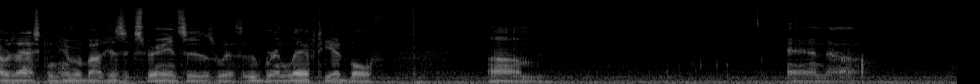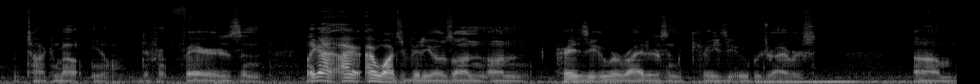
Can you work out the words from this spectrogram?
I, was asking him about his experiences with Uber and Lyft. He had both. Um, and uh, we're talking about you know different fares and like I, I, I watch videos on on crazy Uber riders and crazy Uber drivers. Um,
